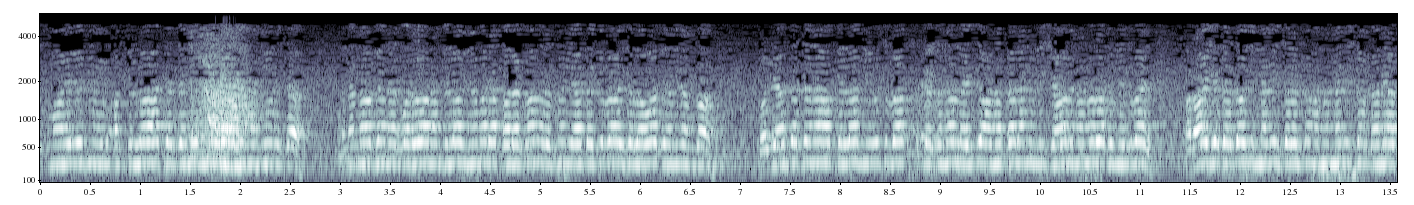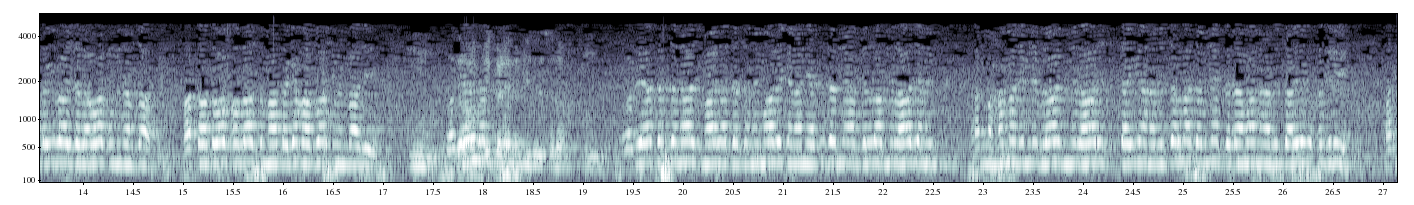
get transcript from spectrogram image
اسماعيل بن عبد الله حدثنا ابن يونس انا ما كان اخبرنا عبد الله بن عمر قال كان رسول الله ياتي بعد صلوات من رمضان وبحدثنا عبد الله بن يوسف حدثنا ليس عن قال من شهر من عمر بن الزبير راجت زوج النبي صلى الله عليه وسلم النبي صلى الله عليه وسلم كان ياتي بعد من رمضان حتى توفى الله ثم تجمع ازواج من بعده وبحدثنا اسماعيل حدثنا مالك عن يزيد بن عبد الله بن الهادي عن محمد بن ابراهيم بن الحارث التيمي عن سلمة بن عبد الرحمن عن ابي سعيد الخدري ان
